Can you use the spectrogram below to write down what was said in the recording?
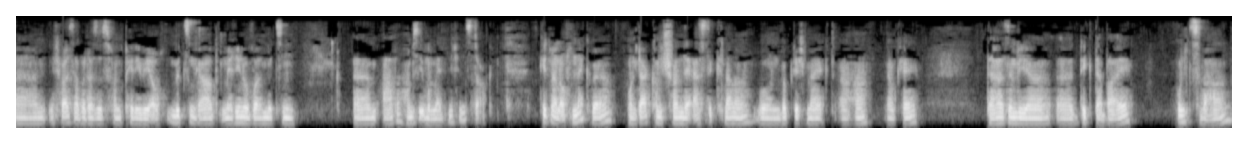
Ähm, ich weiß aber, dass es von PDW auch Mützen gab, Merino-Wollmützen, ähm, aber haben sie im Moment nicht in Stock. Geht man auf Neckwear und da kommt schon der erste Knaller, wo man wirklich merkt, aha, okay, da sind wir äh, dick dabei. Und zwar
